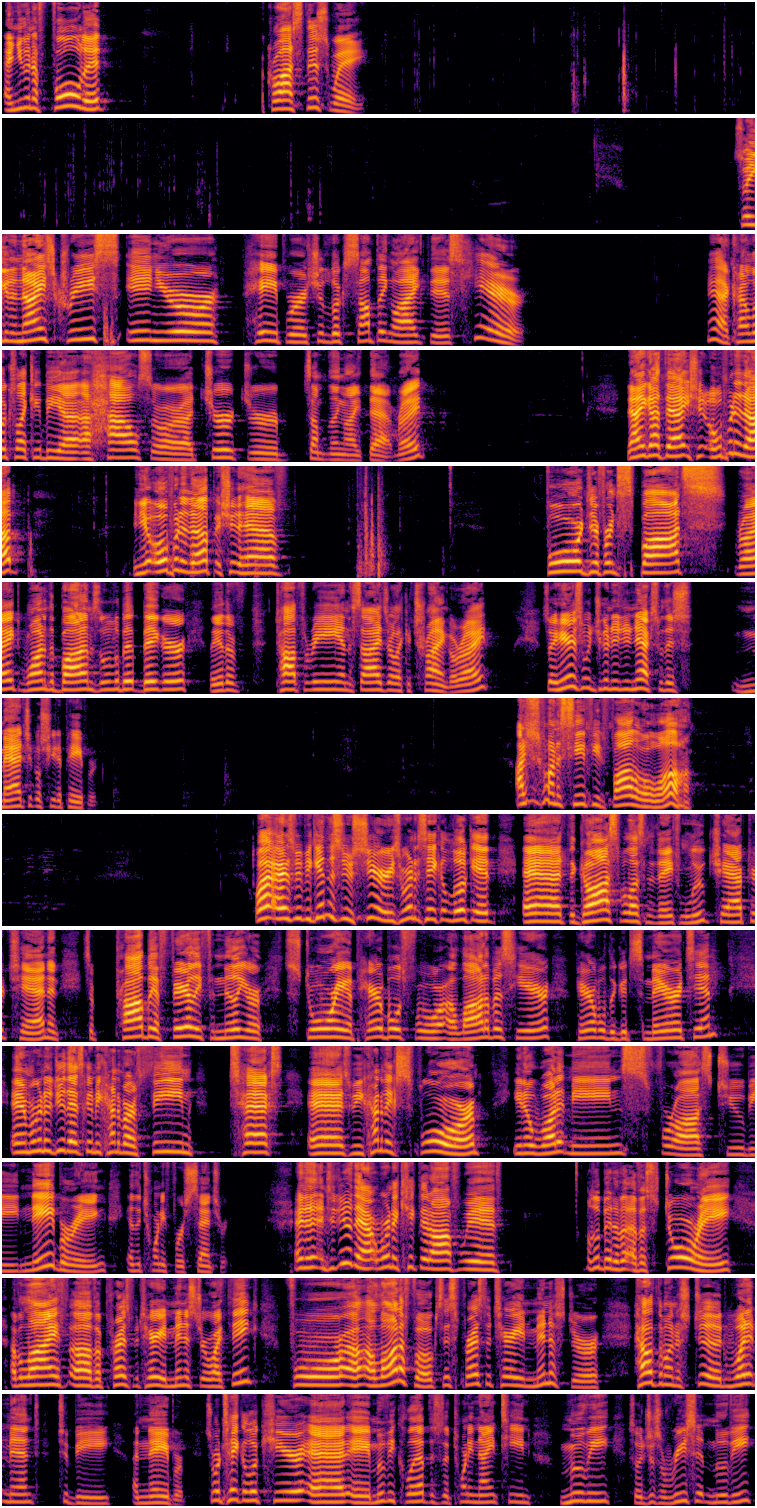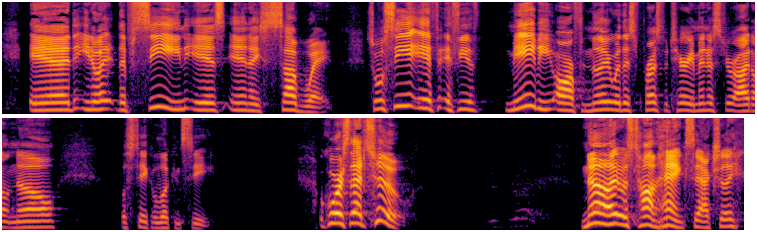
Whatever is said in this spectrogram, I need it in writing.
and you're going to fold it across this way. So you get a nice crease in your paper, it should look something like this here. Yeah, it kind of looks like it'd be a, a house or a church or something like that, right? Now you got that, you should open it up. And you open it up, it should have four different spots, right? One at the bottom is a little bit bigger, the other top three and the sides are like a triangle, right? So here's what you're going to do next with this magical sheet of paper. I just want to see if you'd follow along. Well, as we begin this new series, we're going to take a look at, at the gospel lesson today from Luke chapter 10. And it's a, probably a fairly familiar story, a parable for a lot of us here, parable of the Good Samaritan. And we're going to do that. It's going to be kind of our theme text as we kind of explore, you know, what it means for us to be neighboring in the 21st century. And, and to do that, we're going to kick that off with a little bit of a, of a story of a life of a Presbyterian minister who I think for a, a lot of folks, this Presbyterian minister helped them understood what it meant to be a neighbor. So we're going to take a look here at a movie clip. This is a 2019 movie, so just a recent movie. And, you know, the scene is in a subway. So we'll see if, if you maybe are familiar with this Presbyterian minister. I don't know. Let's take a look and see. Of course, that's who? No, it was Tom Hanks, actually.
